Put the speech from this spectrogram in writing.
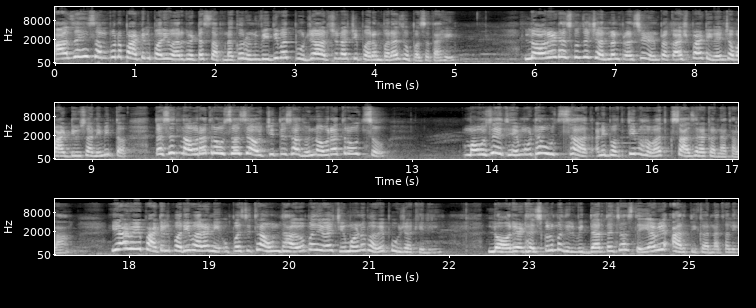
आजही संपूर्ण पाटील परिवार घटस्थापना करून विधिवत पूजा अर्चनाची परंपरा जोपासत आहे. लॉरेट हायस्कूलचे चेअरमन प्रेसिडेंट प्रकाश पाटील यांच्या वाढदिवसानिमित्त तसेच नवरात्र उत्सवाचे औचित्य साधून नवरात्र उत्सव मौजे येथे मोठ्या उत्साहात आणि भक्तिभावात साजरा करण्यात आला. यावेळी पाटील परिवाराने उपस्थित राहून धावोपदेवाची मनोभावे पूजा केली. लॉरेट हायस्कूलमधील विद्यार्थ्यांच्या हस्ते यावेळी आरती करण्यात आली.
